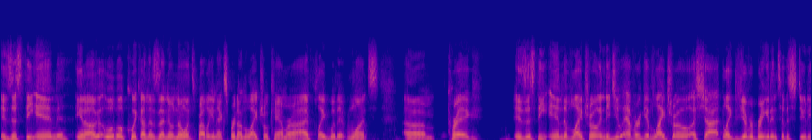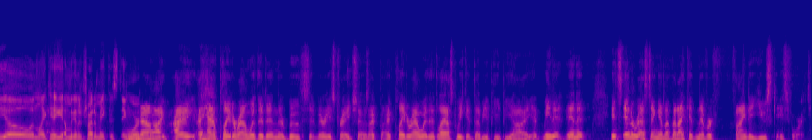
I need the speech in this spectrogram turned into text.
is this the end? You know, we'll go quick on this. I know no one's probably an expert on the Lytro camera. I've played with it once. Um, Craig, is this the end of Lytro? And did you ever give Lytro a shot? Like, did you ever bring it into the studio and like, hey, I'm gonna try to make this thing work? No, I, I, I have played around with it in their booths at various trade shows. I, I played around with it last week at WPPI. I mean, it, and it it's interesting, and but I could never find a use case for it.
